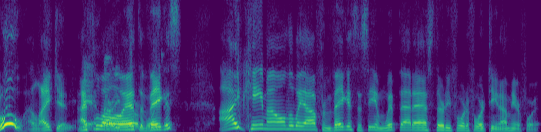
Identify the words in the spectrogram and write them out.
Ooh, I like it. Yeah, I flew all the way out to Vegas. I came all the way out from Vegas to see him whip that ass 34 to 14. I'm here for it.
